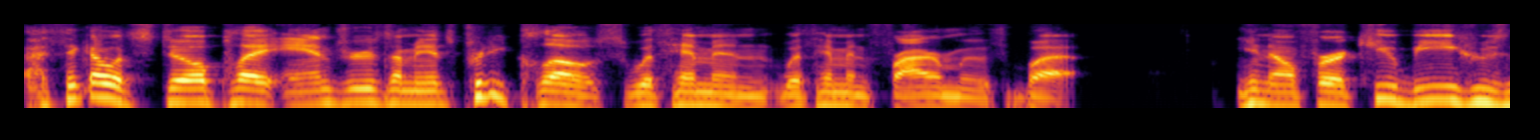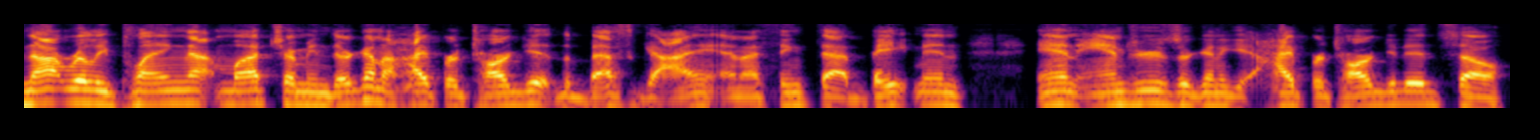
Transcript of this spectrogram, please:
I think I would still play Andrews. I mean, it's pretty close with him and with him and Freiermuth, but you know, for a QB who's not really playing that much, I mean, they're going to hyper target the best guy, and I think that Bateman and Andrews are going to get hyper targeted. So,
